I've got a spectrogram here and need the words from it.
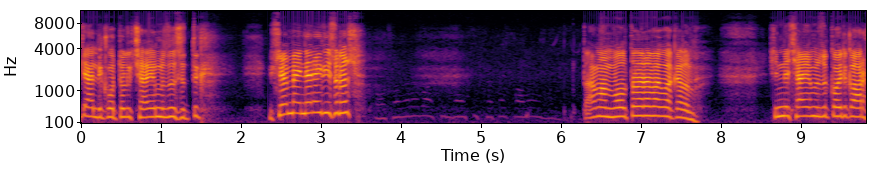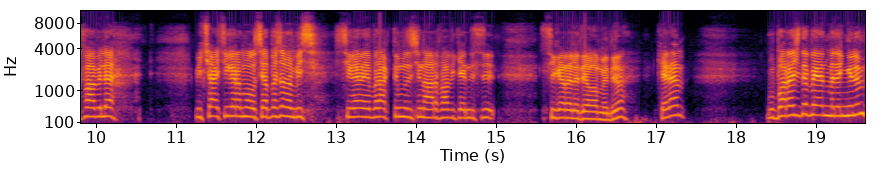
geldik oturduk çayımızı ısıttık. Hüseyin Bey nereye gidiyorsunuz? Tamam voltalara bak bakalım. Şimdi çayımızı koyduk Arif abiyle bir çay sigara molası yapacağız ama biz sigarayı bıraktığımız için Arif abi kendisi sigarayla devam ediyor. Kerem bu barajı da beğenmedin gülüm.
